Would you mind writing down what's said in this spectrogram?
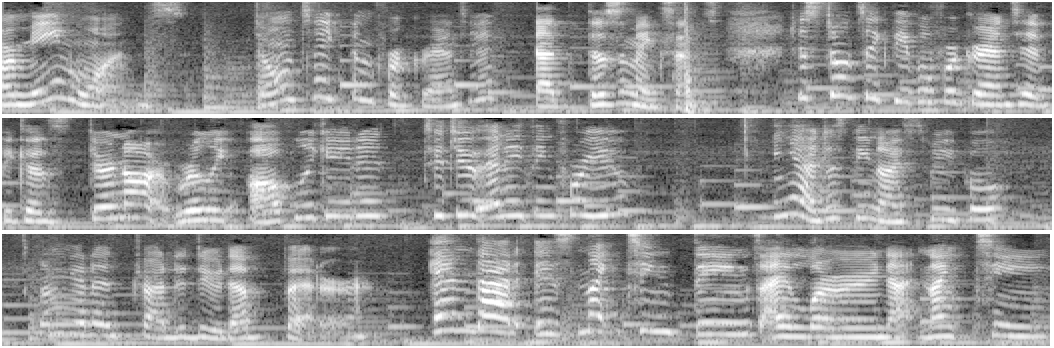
Or mean ones. Don't take them for granted. That doesn't make sense. Just don't take people for granted because they're not really obligated to do anything for you. And yeah, just be nice to people. I'm gonna try to do that better. And that is 19 things I learned at 19.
